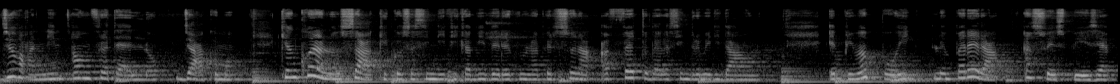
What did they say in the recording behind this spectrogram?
Giovanni ha un fratello, Giacomo, che ancora non sa che cosa significa vivere con una persona affetta dalla sindrome di Down e prima o poi lo imparerà a sue spese.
